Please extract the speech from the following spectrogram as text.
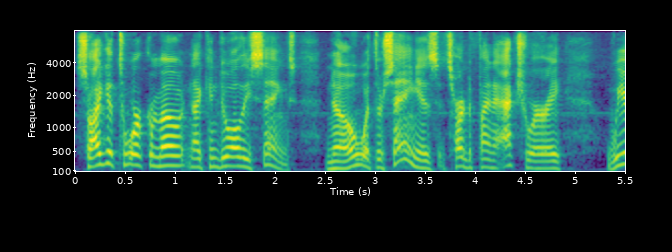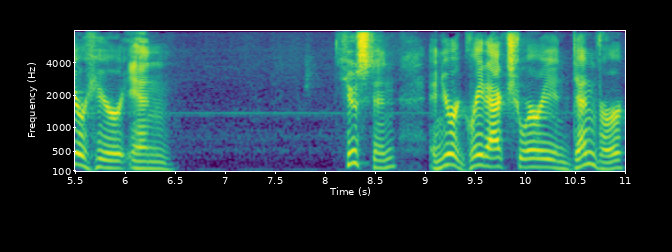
So I get to work remote and I can do all these things. No, what they're saying is it's hard to find an actuary. We are here in Houston and you're a great actuary in Denver,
